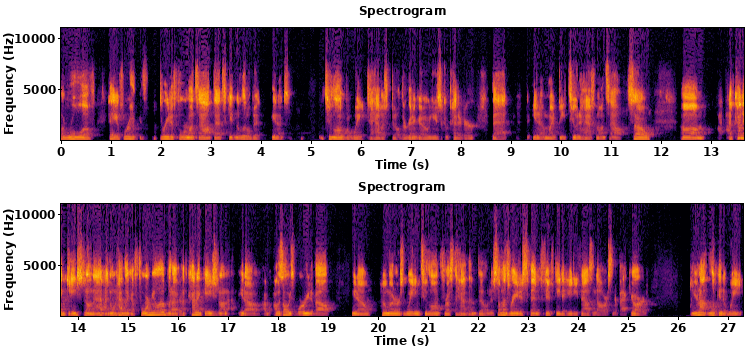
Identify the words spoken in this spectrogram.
a rule of, hey, if we're three to four months out, that's getting a little bit, you know, too long of a wait to have us build. They're going to go use a competitor that, you know, might be two and a half months out. So um, I've kind of gauged it on that. I don't have like a formula, but I've, I've kind of gauged it on, you know, I, I, was always worried about, you know, homeowners waiting too long for us to have them build. If someone's ready to spend fifty to eighty thousand dollars in their backyard, you're not looking to wait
